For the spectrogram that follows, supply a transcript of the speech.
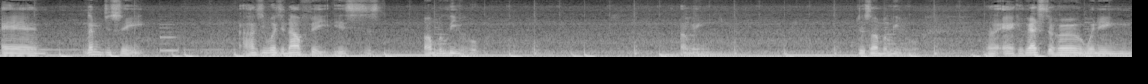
And let me just say, how she wears an outfit is just unbelievable. I mean, just unbelievable. Uh, and congrats to her winning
